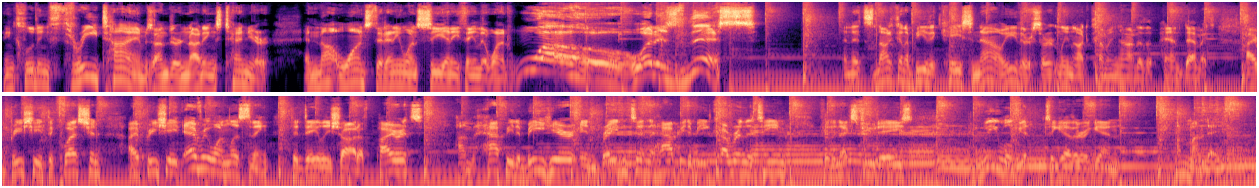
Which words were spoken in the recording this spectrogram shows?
including three times under Nutting's tenure. And not once did anyone see anything that went, whoa, what is this? And it's not going to be the case now either, certainly not coming out of the pandemic. I appreciate the question. I appreciate everyone listening to Daily Shot of Pirates. I'm happy to be here in Bradenton, happy to be covering the team for the next few days. We will get together again on Monday.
